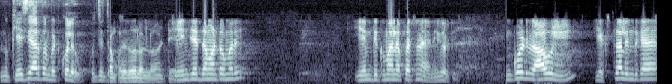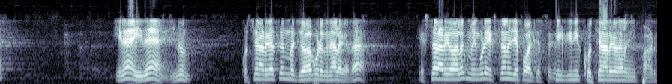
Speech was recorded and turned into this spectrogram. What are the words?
నువ్వు కేసీఆర్తో పెట్టుకోలేవు కొంచెం పది రోజులలో అంటే. ఏం చేద్దామంటావు మరి? ఏం దిక్కుమాలిన ప్రశ్న ఇదొకటి ఇంకోటి రాహుల్ ఎక్స్ట్రాలు ఎందుకా? ఇనే ఇదే ఇను. క్వశ్చన్ అడగచ్చు మరి జవాబు కూడా వినాలి కదా. ఎక్స్ట్రా అడిగే వాళ్ళకి మేము కూడా ఎక్స్ట్రానే చెప్పాల్సి వస్తుంది. నీకు నీకు క్వశ్చన్ అడగాలి నీ పాడు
